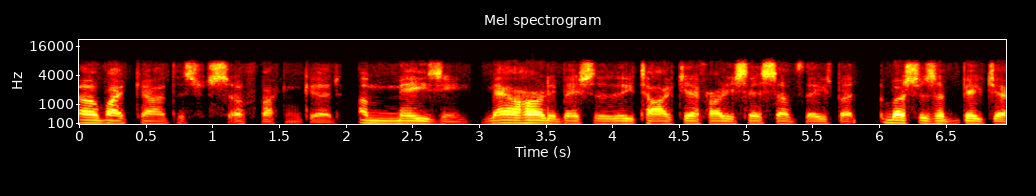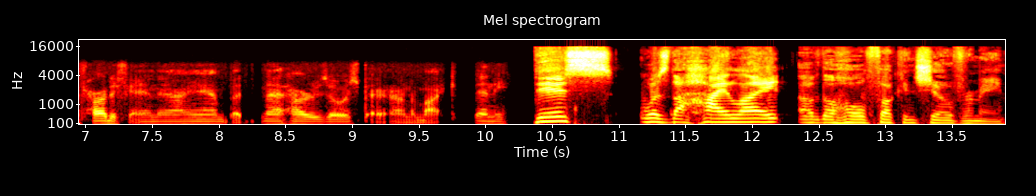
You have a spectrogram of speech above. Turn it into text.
Oh my god, this was so fucking good. Amazing. Matt Hardy basically talked. Jeff Hardy says some things, but much as a big Jeff Hardy fan that I am, but Matt Hardy's always better on the mic than he. This was the highlight of the whole fucking show for me.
